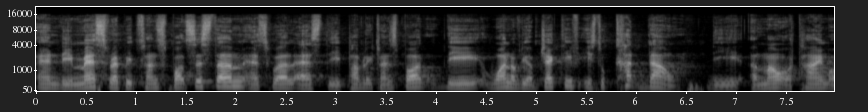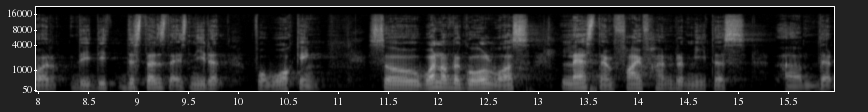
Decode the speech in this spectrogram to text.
And the mass rapid transport system, as well as the public transport, the, one of the objectives is to cut down the amount of time or the di distance that is needed for walking. So one of the goals was less than 500 meters um, that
